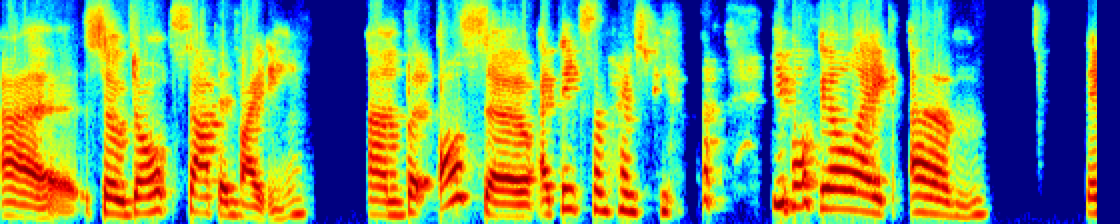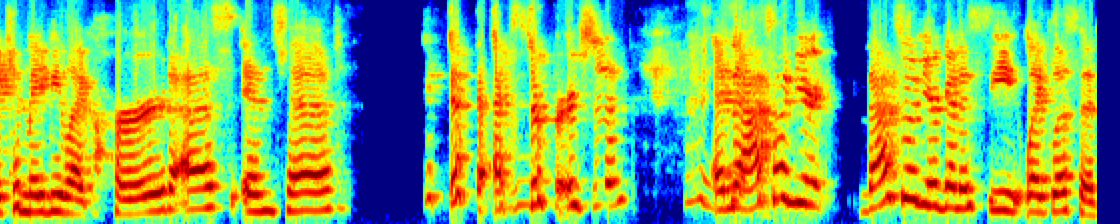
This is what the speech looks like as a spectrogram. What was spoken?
Uh, so don't stop inviting. Um, but also, I think sometimes people, people feel like um, they can maybe like herd us into extroversion. And yeah. that's when you're that's when you're gonna see like listen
